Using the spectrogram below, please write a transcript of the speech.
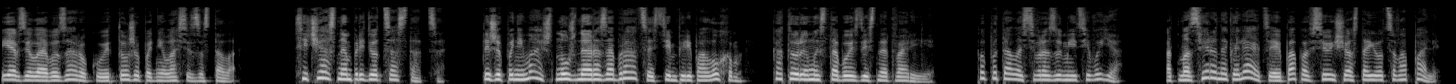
я взяла его за руку и тоже поднялась из-за стола. «Сейчас нам придется остаться. Ты же понимаешь, нужно разобраться с тем переполохом, который мы с тобой здесь натворили». Попыталась вразумить его я. Атмосфера накаляется, и папа все еще остается в опале.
